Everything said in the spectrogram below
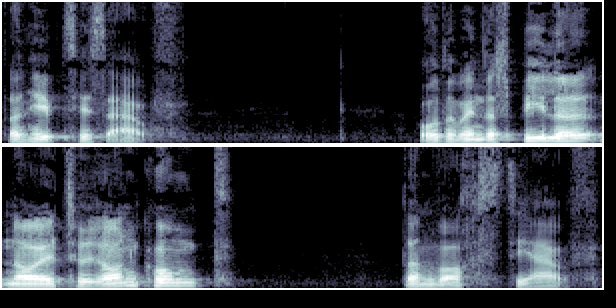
dann hebt sie es auf. Oder wenn der Spieler nahe zu ihr rankommt, dann wacht sie auf.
